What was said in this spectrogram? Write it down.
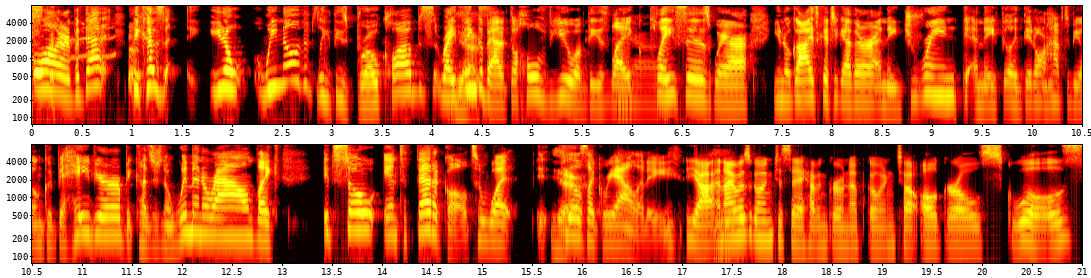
they're all irritating, but that because you know we know that like these bro clubs, right? Think about it. The whole view of these like Yeah. places where you know guys get together and they drink and they feel like they don't have to be on good behavior because there's no women around. Like it's so antithetical to what it Yeah. feels like reality. Yeah, and I was going to say, having grown up going to all girls schools,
